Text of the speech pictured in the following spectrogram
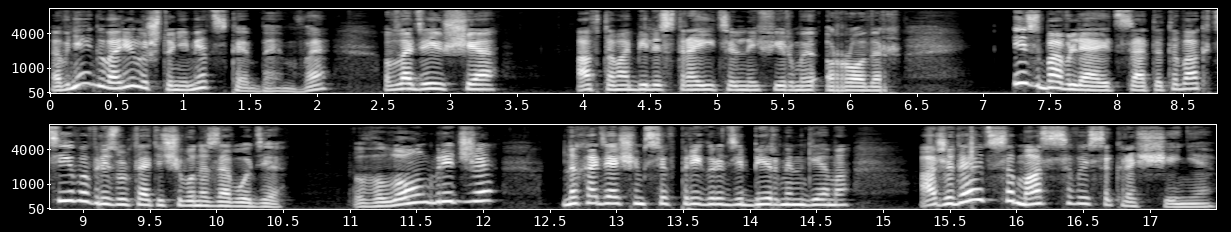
В ней говорилось, что немецкая BMW, владеющая автомобилестроительной фирмы «Ровер», избавляется от этого актива, в результате чего на заводе в Лонгбридже, находящемся в пригороде Бирмингема, ожидаются массовые сокращения.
